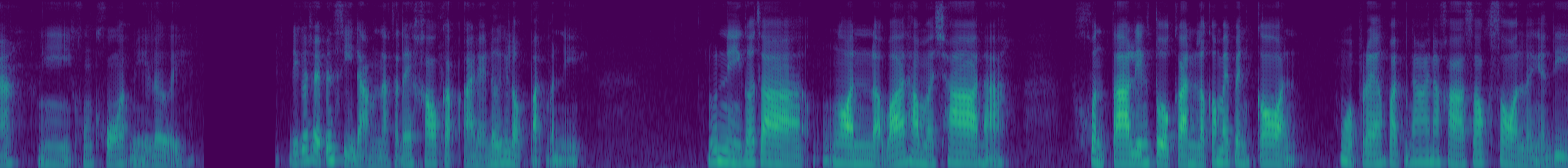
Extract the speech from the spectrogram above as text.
นะ นี่โค้งๆแบบนี้เลย นี่ก็ใช้เป็นสีดำนะ จะได้เข้ากับอายไลเนอร์ที่เราปัดวันนี้ รุ่นนี้ก็จะงอนแบบว่าธรรมชาตินะ ขนตาเรียงตัวกันแล้วก็ไม่เป็นก้อน หัวแปรงปัดง่ายนะคะ ซอกซอนอะไรเงี้ยดี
